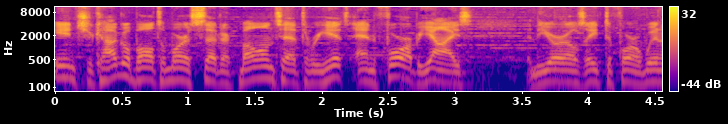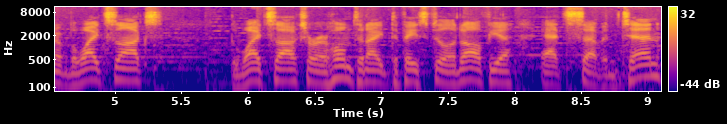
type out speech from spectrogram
In Chicago, Baltimore's Cedric Mullins had 3 hits and 4 RBIs in the Orioles' 8-4 win over the White Sox. The White Sox are at home tonight to face Philadelphia at 7:10.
